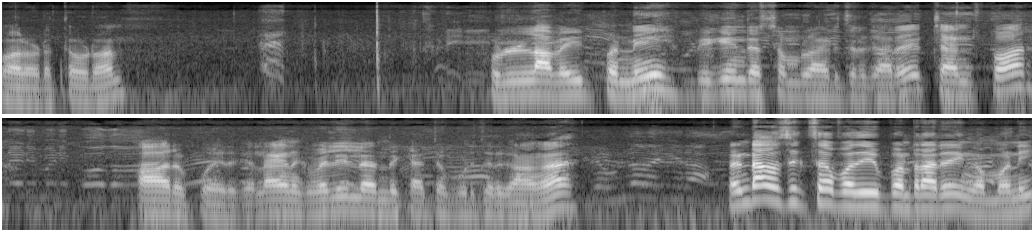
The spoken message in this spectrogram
பாலோட தேர்ட் ஃபுல்லாக வெயிட் பண்ணி பிகைன் சம்பளம் அடிச்சிருக்காரு. சான்ஸ் ஃபார் ஆறு போயிருக்கு. இல்லை எனக்கு வெளியில் இருந்து கேட்ச பிடிச்சிருக்காங்க. ரெண்டாவது சிக்ஸாக பதிவு பண்ணுறாரு எங்கள் மணி.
